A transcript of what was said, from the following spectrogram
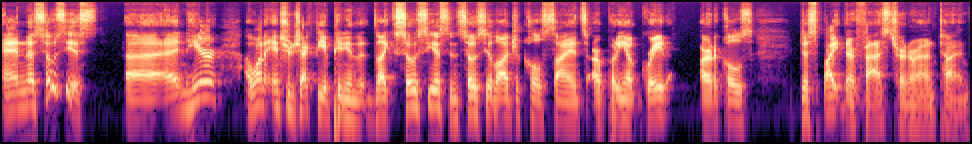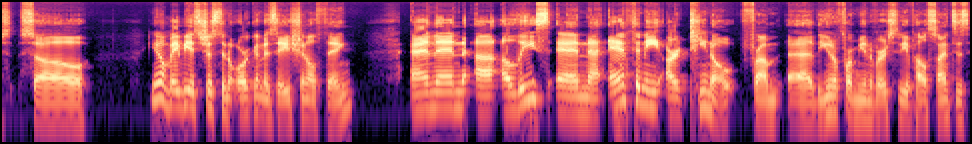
and Socius. Uh, and here, I want to interject the opinion that like Socius and sociological science are putting out great articles despite their fast turnaround times. So, you know, maybe it's just an organizational thing. And then uh, Elise and uh, Anthony Artino from uh, the Uniform University of Health Sciences,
